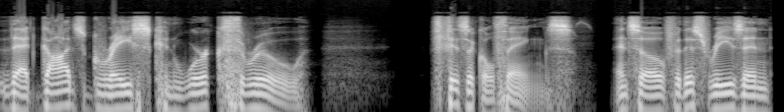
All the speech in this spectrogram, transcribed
that God's grace can work through physical things, and so for this reason,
